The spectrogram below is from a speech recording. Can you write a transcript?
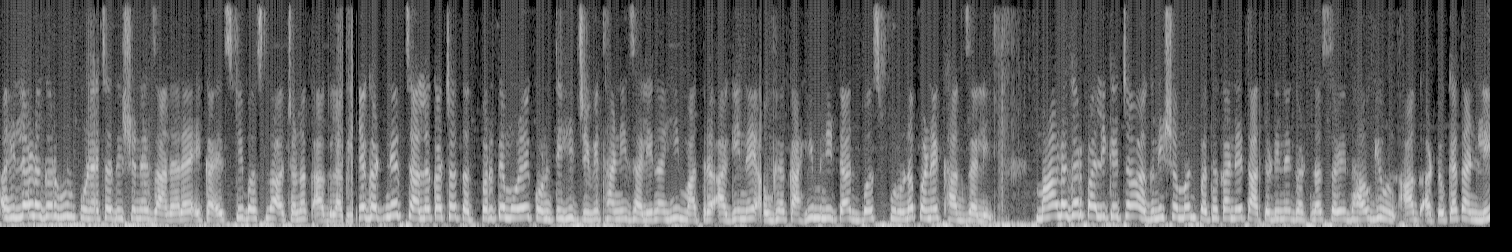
अहिल्यानगरहून पुण्याच्या दिशेने जाणाऱ्या एका एस टी बसला अचानक आग लागली. या घटनेत चालकाच्या तत्परतेमुळे कोणतीही जीवितहानी झाली नाही मात्र आगीने अवघ्या काही मिनिटात बस पूर्णपणे खाक झाली. महानगरपालिकेच्या अग्निशमन पथकाने तातडीने घटनास्थळी धाव घेऊन आग आटोक्यात आणली.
